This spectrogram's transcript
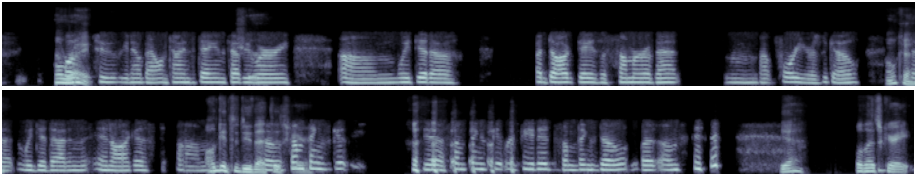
close right. to you know Valentine's Day in February. Um, we did a a Dog Days a Summer event mm, about four years ago. Okay. That we did that in in August. Um, I'll get to do that so some year. things get yeah some things get repeated, some things don't. But um, Yeah. Well, that's great.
